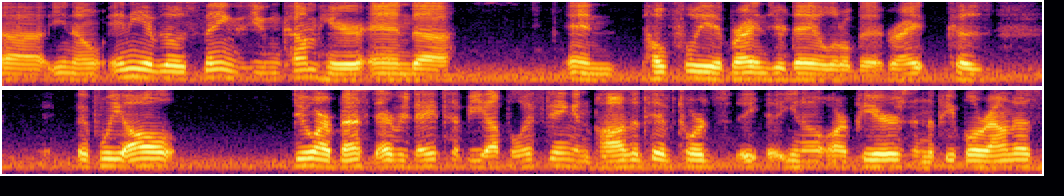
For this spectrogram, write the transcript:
uh, you know, any of those things, you can come here and uh, and hopefully it brightens your day a little bit, right? Because if we all do our best every day to be uplifting and positive towards you know our peers and the people around us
